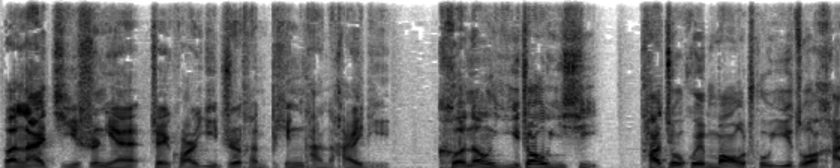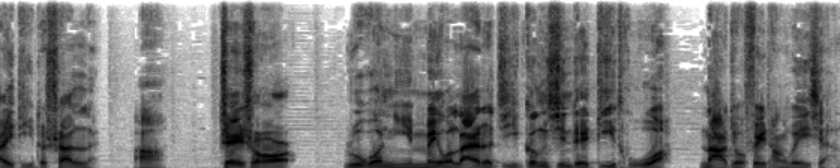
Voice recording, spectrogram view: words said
本来几十年这块一直很平坦的海底，可能一朝一夕，它就会冒出一座海底的山来啊！这时候，如果你没有来得及更新这地图啊，那就非常危险了。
